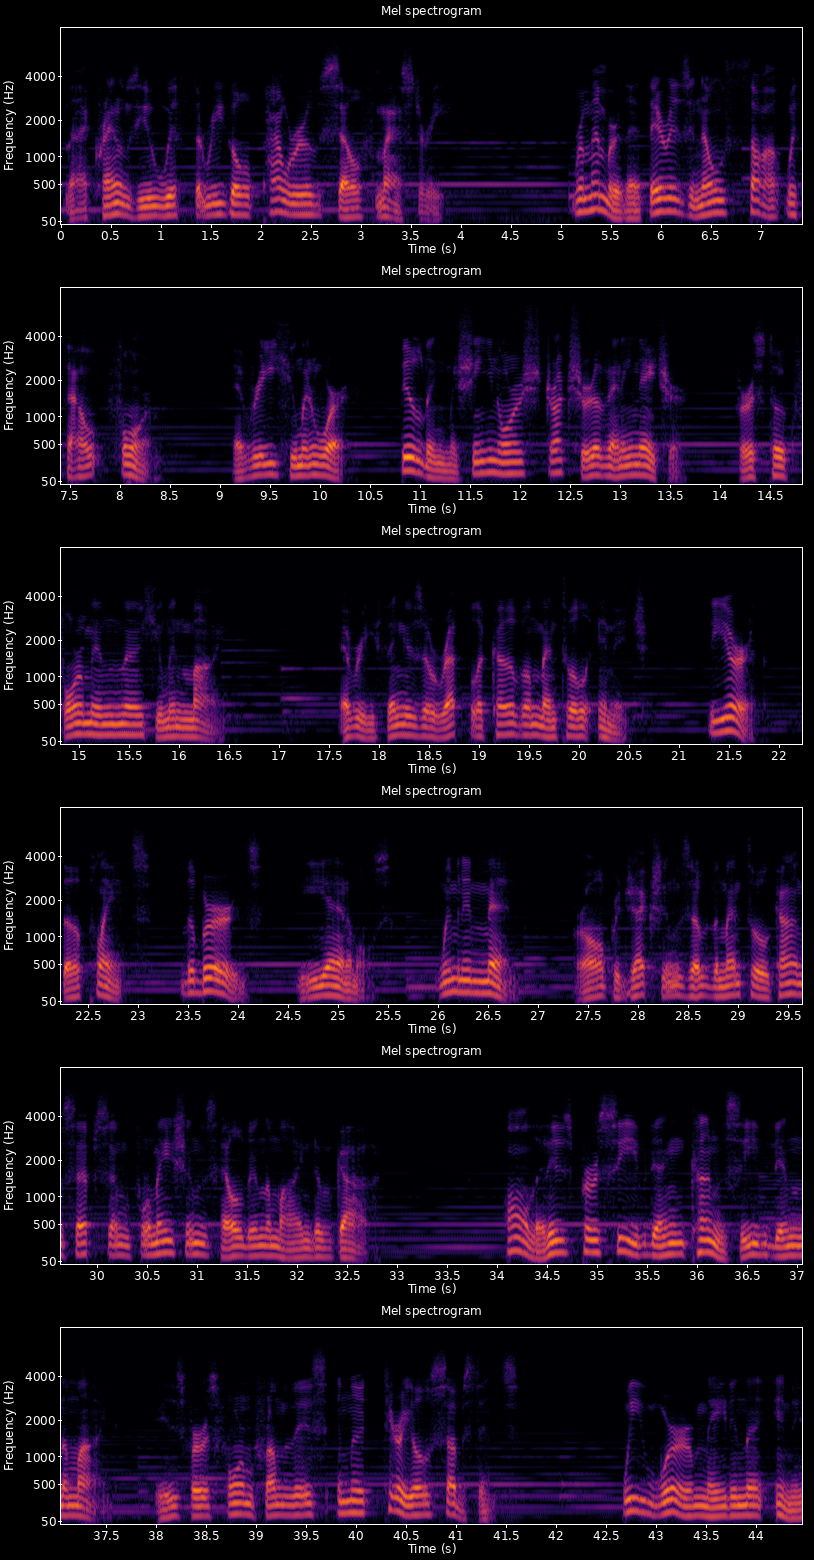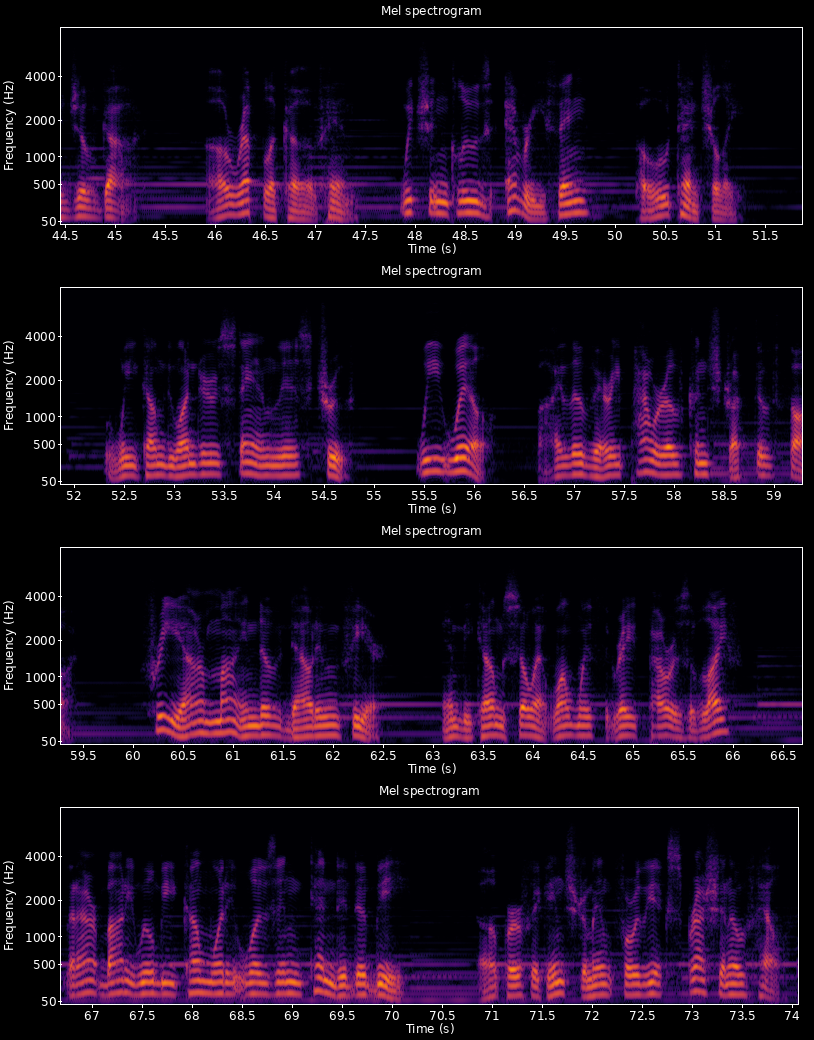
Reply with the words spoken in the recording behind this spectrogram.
that crowns you with the regal power of self mastery. Remember that there is no thought without form Every human work, building, machine, or structure of any nature first took form in the human mind. Everything is a replica of a mental image. The earth, the plants, the birds, the animals, women and men are all projections of the mental concepts and formations held in the mind of God. All that is perceived and conceived in the mind is first formed from this immaterial substance. We were made in the image of God, a replica of Him, which includes everything potentially. When we come to understand this truth, we will, by the very power of constructive thought, free our mind of doubt and fear, and become so at one with the great powers of life that our body will become what it was intended to be a perfect instrument for the expression of health,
